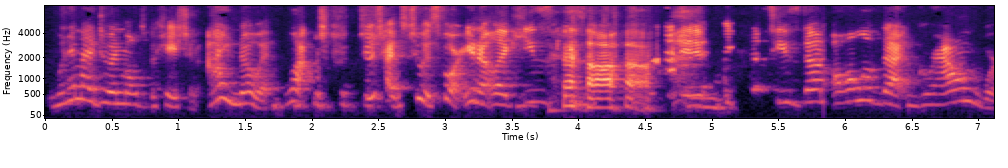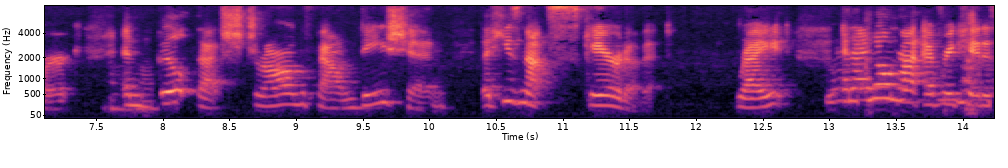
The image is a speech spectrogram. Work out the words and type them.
when am I doing multiplication? I know it. Watch, two times two is four. You know, like he's, he's because he's done all of that groundwork and mm-hmm. built that strong foundation that he's not scared of it right? And I know not every kid is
